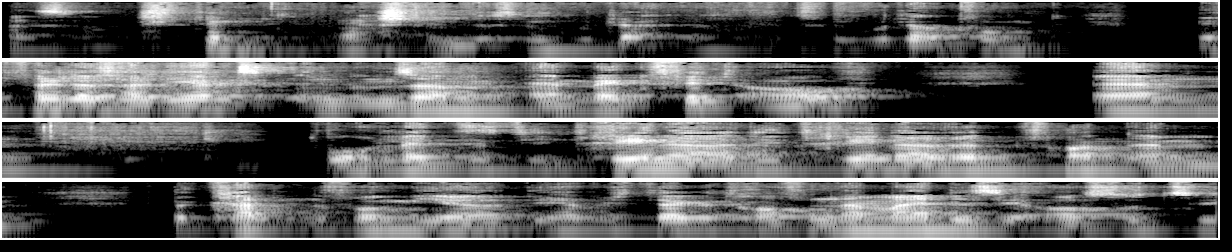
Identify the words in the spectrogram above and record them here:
Weißt du? stimmt, ja stimmt, das ist ein guter, das ist ein guter Punkt. Mir fällt das halt jetzt in unserem äh, McFit auf, ähm, auch letztens die Trainer, die Trainerin von einem Bekannten von mir, die habe ich da getroffen, da meinte sie auch so zu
